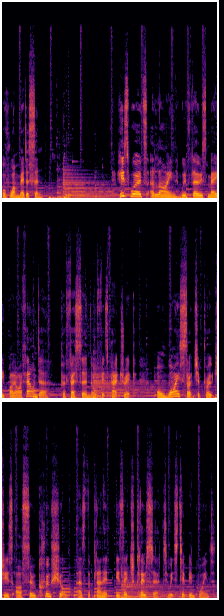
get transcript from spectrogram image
of One Medicine. His words align with those made by our founder, Professor Noel Fitzpatrick, on why such approaches are so crucial as the planet is edged closer to its tipping point.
